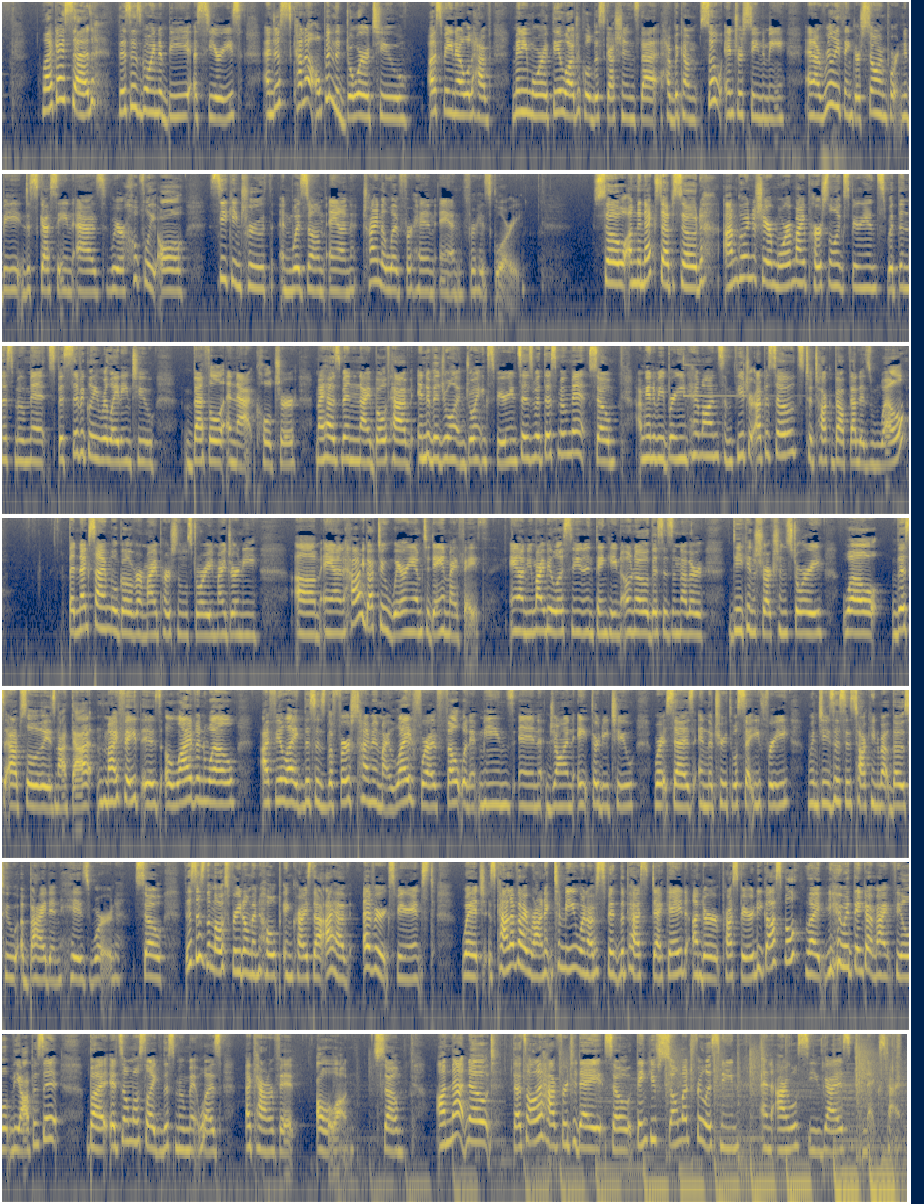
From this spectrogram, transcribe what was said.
like I said, this is going to be a series and just kind of open the door to us being able to have many more theological discussions that have become so interesting to me and I really think are so important to be discussing as we're hopefully all seeking truth and wisdom and trying to live for Him and for His glory. So, on the next episode, I'm going to share more of my personal experience within this movement, specifically relating to Bethel and that culture. My husband and I both have individual and joint experiences with this movement, so I'm going to be bringing him on some future episodes to talk about that as well. But next time, we'll go over my personal story, my journey, um, and how I got to where I am today in my faith. And you might be listening and thinking, oh no, this is another deconstruction story. Well, this absolutely is not that. My faith is alive and well. I feel like this is the first time in my life where I've felt what it means in John 8:32 where it says and the truth will set you free when Jesus is talking about those who abide in his word. So, this is the most freedom and hope in Christ that I have ever experienced, which is kind of ironic to me when I've spent the past decade under prosperity gospel. Like you would think I might feel the opposite, but it's almost like this movement was a counterfeit all along. So, on that note, that's all I have for today. So, thank you so much for listening, and I will see you guys next time.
